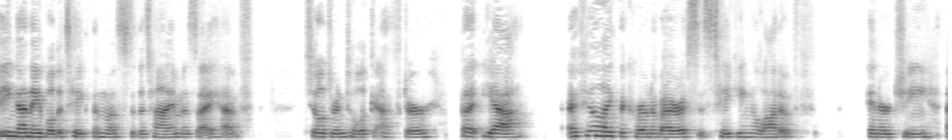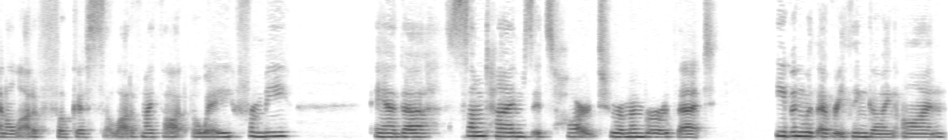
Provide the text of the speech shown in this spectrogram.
being unable to take them most of the time as I have children to look after. But yeah, I feel like the coronavirus is taking a lot of energy and a lot of focus, a lot of my thought away from me. And uh, sometimes it's hard to remember that even with everything going on,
